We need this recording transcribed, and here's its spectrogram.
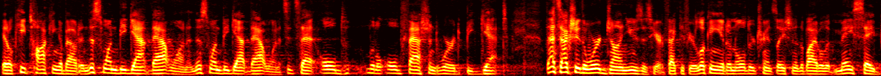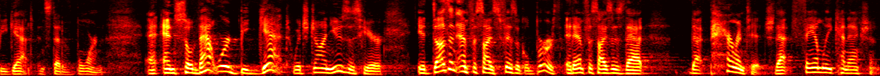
it'll keep talking about, and this one begat that one, and this one begat that one. It's, it's that old, little old fashioned word, beget. That's actually the word John uses here. In fact, if you're looking at an older translation of the Bible, it may say beget instead of born. And, and so that word beget, which John uses here, it doesn't emphasize physical birth, it emphasizes that, that parentage, that family connection.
